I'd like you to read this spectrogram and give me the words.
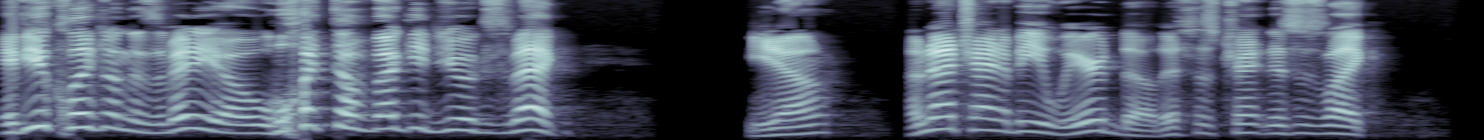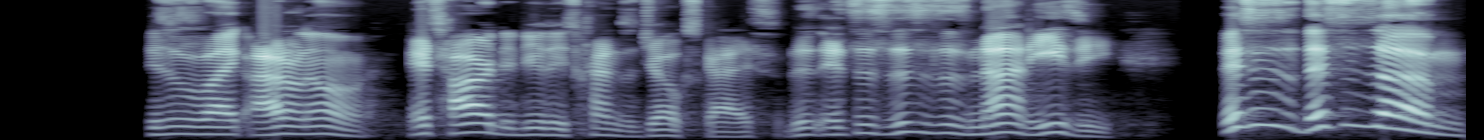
if you clicked on this video, what the fuck did you expect? You know? I'm not trying to be weird though. This is tra- this is like this is like I don't know. It's hard to do these kinds of jokes, guys. This it's this, this is not easy. This is this is um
